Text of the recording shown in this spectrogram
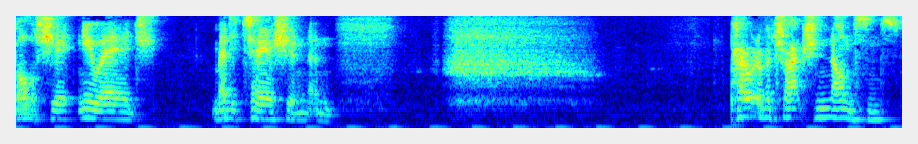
bullshit, new age, meditation, and power of attraction nonsense.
